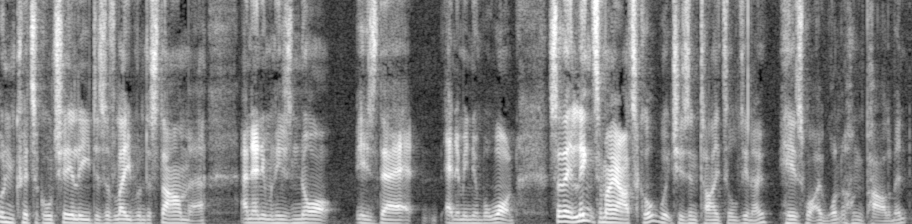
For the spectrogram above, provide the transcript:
uncritical cheerleaders of Labour under Starmer, and anyone who's not is their enemy number one. So they linked to my article, which is entitled, you know, Here's What I Want, Hung Parliament.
